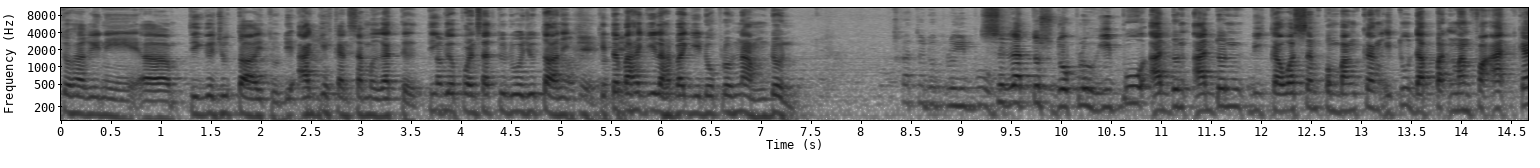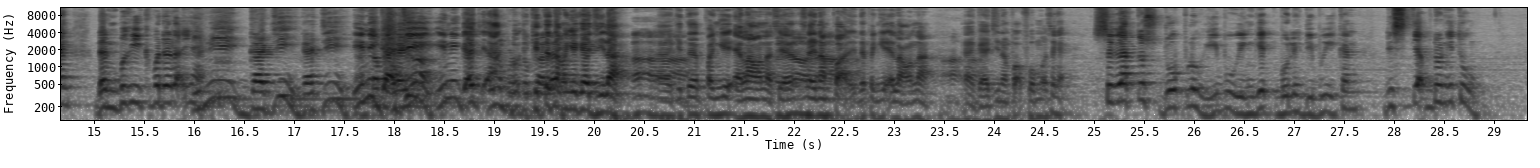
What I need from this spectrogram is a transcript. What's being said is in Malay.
tu hari ni uh, 3 juta itu diagihkan sama rata 3.12 juta ni Okey, kita okey. bahagilah bagi 26 dun 120 ribu 120 ribu adun-adun di kawasan pembangkang itu dapat manfaatkan dan beri kepada rakyat Ini gaji Gaji ini gaji, perkhidmatan? ini gaji. Ah, kita tak panggil gaji lah. Ah, ah, Ah, ah. kita panggil allowance lah. Saya, Allowance, saya ah. nampak dia panggil allowance lah. Ah, Ah, ah. gaji nampak formal sangat. 120 ribu ringgit boleh diberikan di setiap dun itu.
